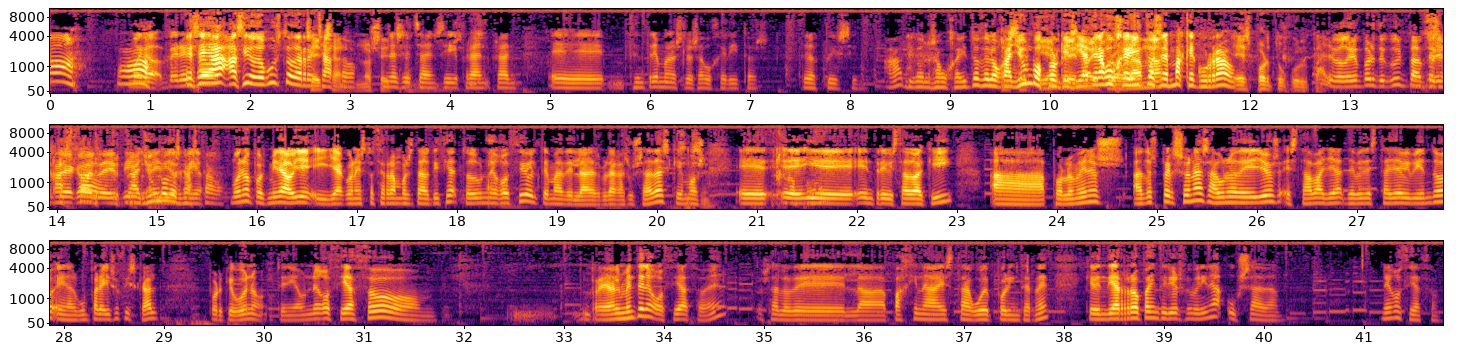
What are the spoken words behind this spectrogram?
Ah, Bueno, pero ese eso- ha, ha sido de gusto o de Se rechazo. echan, no se No se echan. echan, sí, Fran. Fran eh, centrémonos en los agujeritos de los piercing. Ah, digo, los agujeritos de los En gallumbos, porque si no ya tiene agujeritos programa, es más que currao. Es por tu culpa. A lo mejor es por tu culpa, pero esto que Desgastado, acabas de decir. gallumbo Ay, mío. desgastado. Bueno, pues mira, oye, y ya con esto cerramos esta noticia. Todo un negocio, el tema de las bragas usadas, que Sí, hemos sí. eh, eh, eh, entrevistado aquí a por lo menos a dos personas. A uno de ellos estaba ya, debe de estar ya viviendo en algún paraíso fiscal, porque bueno, tenía un negociazo realmente negociazo, ¿eh? O sea, lo de la página esta web por internet que vendía ropa interior femenina usada. Negociazo.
